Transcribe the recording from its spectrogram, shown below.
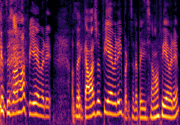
que se llama fiebre. O sea, el caballo fiebre, y por eso la peli se llama fiebre.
